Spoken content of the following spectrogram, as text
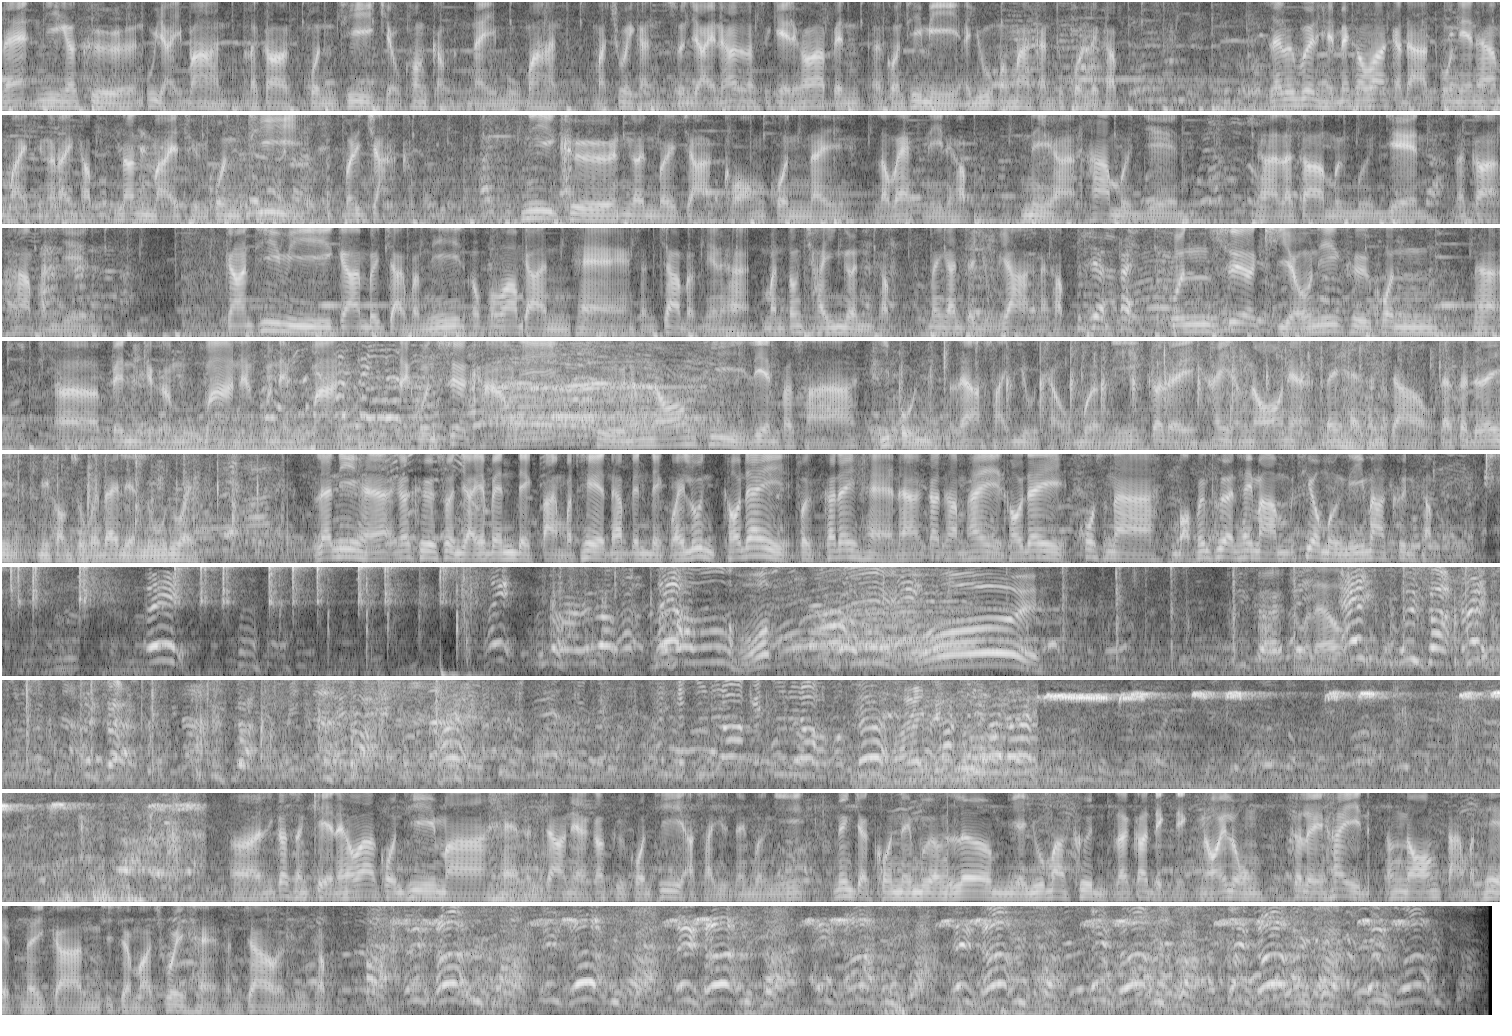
และนี่ก็คือผู้ใหญ่บ้าน แล้วก็คนที่เกี่ยวข้องกับในหมู่บ้านมาช่วยกัน ส่วนใหญ่นะครับเราสังเกตได้ว่าเป็นคนที่มีอายุมากๆกันทุกคนเลยครับและเพื่อนๆเห็นไหมครับว่ากระดาษพวกนี้นะครับหมายถึงอะไรครับ นั่นหมายถึงคนที่บริจาคครับนี่คือเงินบริจาคของคนในละแวกนี้นะครับนี่ฮะห้าหมื่นเยนนะฮะแล้วก็หมื่นหมื่นเยนแล้วก็ห้าพันเยน การที่มีการบริจาคแบบนี้ก็เพราะว่าการแห่สันเจ้าแบบนี้นะฮะมันต้องใช้เงินครับ ไม่งั้นจะอยู่ยากนะครับ คนเสื้อเขียวนี่คือคนนะฮะเอ่อเป็นเกี่ยวกับหมู่บ้านนะคนในหมู่บ้าน แต่คนเสื้อขาวนี่คือน้องๆที่เรียนภาษาญี่ปุ่น และอาศัยอยู่แถวเมืองนี้ก็เลยให้น้องๆเนี่ยได้แห่สันเจ้า แล้วก็จะได้มีความสุขและได้เรียนรู้ด้วย และนี่ฮะก็คือส่วนใหญ่จะเป็นเด็กต่างประเทศนะครับเป็นเด็กวัยรุ่นเขาได้ฝึกเขาได้แห่นะฮะก็ทำให้เขาได้โฆษณาบอกเพื่อนๆ ให้มาเที่ยวเมืองนี้มากขึ้นครับโอ้โอ้ยมาแล้วเอ่อ นี่ก็สังเกตนะครับว่าคนที่มาแห่สันเจ้าเนี่ยก็คือคนที่อาศัยอยู่ในเมืองนี้ เนื่องจากคนในเมืองเริ่มมีอายุมากขึ้น แล้วก็เด็กๆน้อยลง ก็เลยให้น้องๆต่างประเทศในการที่จะมาช่วยแห่สันเจ้าแบบนี้ครับ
